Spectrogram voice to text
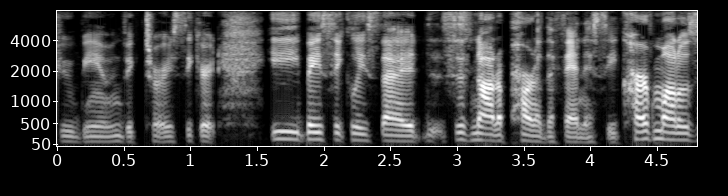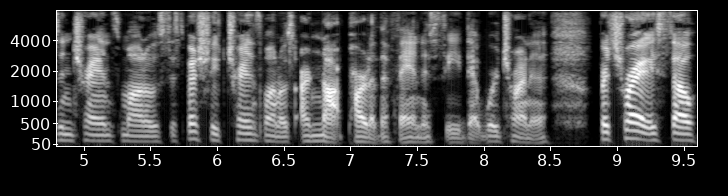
to be in Victoria's Secret. He basically said this is not a part of the fantasy. Curve models and trans models, especially trans models, are not part of the fantasy that we're trying to portray. So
